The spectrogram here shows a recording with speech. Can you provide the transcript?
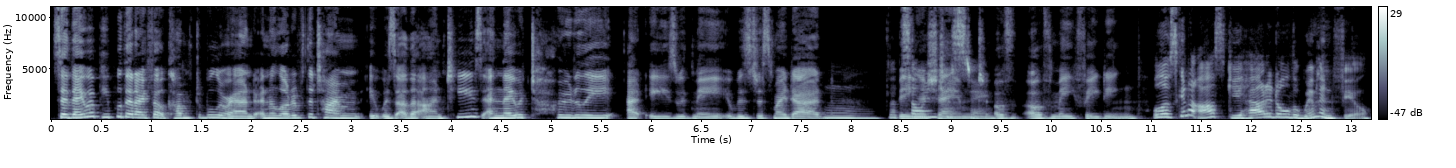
so they were people that I felt comfortable around, and a lot of the time it was other aunties, and they were totally at ease with me. It was just my dad Mm, being so ashamed of of me feeding. Well, I was going to ask you, how did all the women feel?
